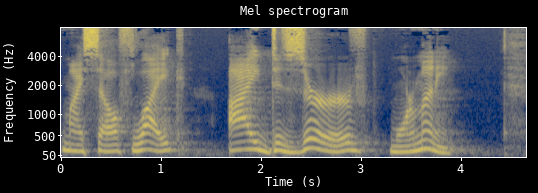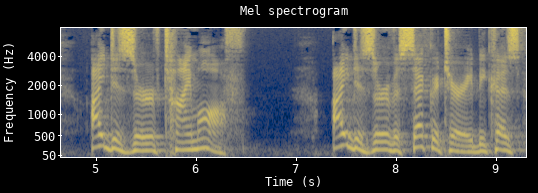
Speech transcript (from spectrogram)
myself like, I deserve more money. I deserve time off. I deserve a secretary because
